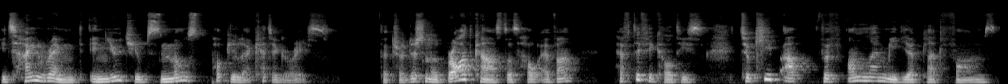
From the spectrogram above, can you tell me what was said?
It's high ranked in YouTube's most popular categories. The traditional broadcasters, however, have difficulties to keep up with online media platforms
